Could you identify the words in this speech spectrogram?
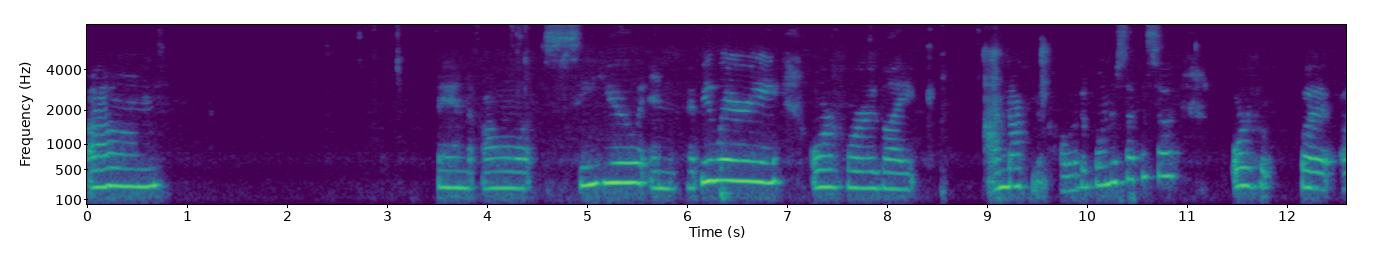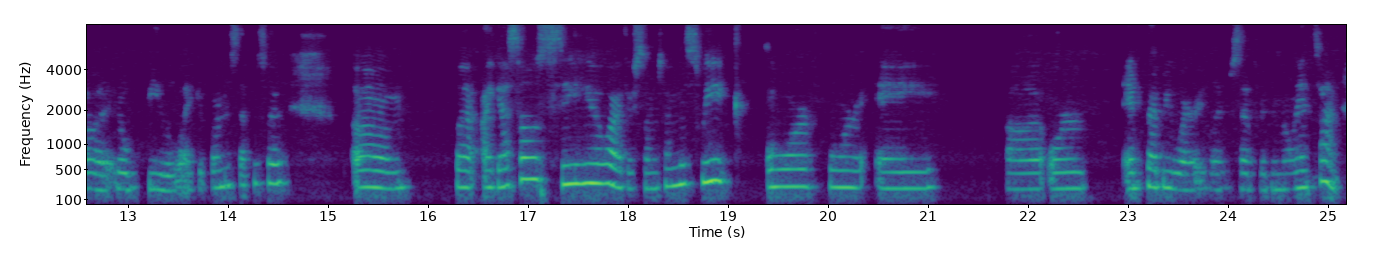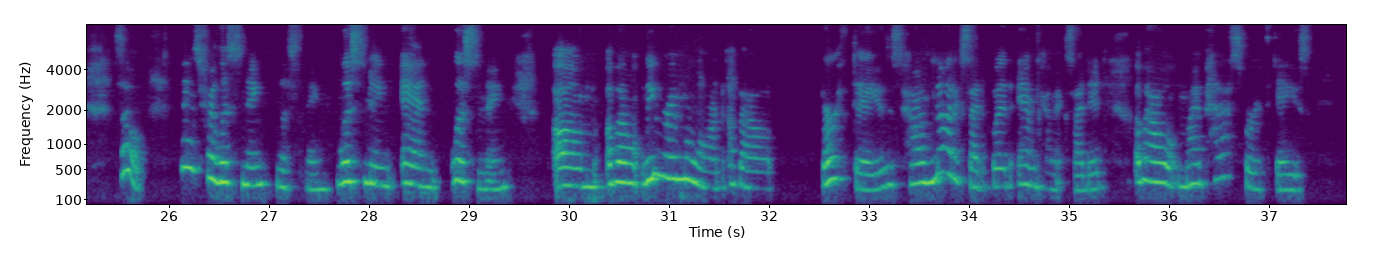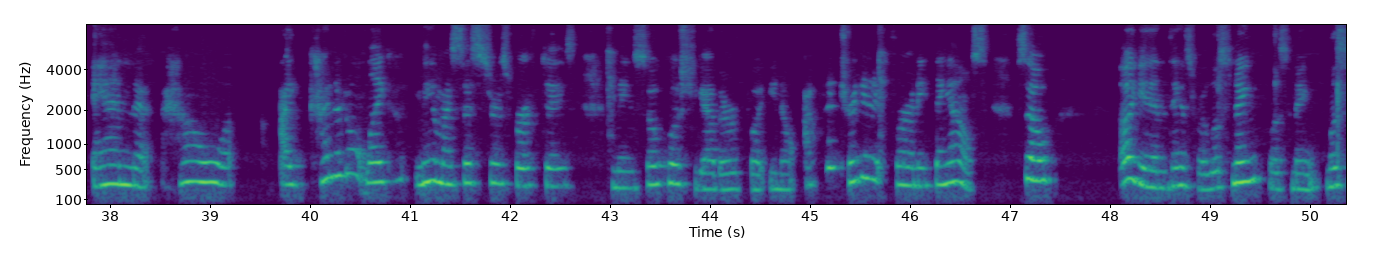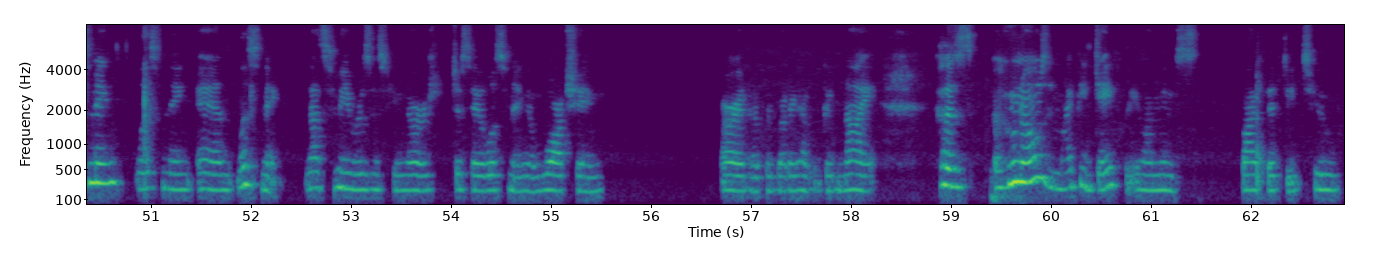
Um, and I'll see you in February, or for like, I'm not gonna call it a bonus episode, or but uh, it'll be like a bonus episode. Um, but I guess I'll see you either sometime this week or for a uh, or in February, like I said, for the millionth time. So thanks for listening, listening, listening, and listening. Um, about Ray Milan, about birthdays, how I'm not excited, but am kind of excited about my past birthdays and how I kind of don't like me and my sister's birthdays being so close together, but you know, I wouldn't traded it for anything else. So, again, thanks for listening, listening, listening, listening, and listening. That's me resisting the urge to say listening and watching. All right, everybody, have a good night. Because who knows, it might be day for you. I mean, it's 5:52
